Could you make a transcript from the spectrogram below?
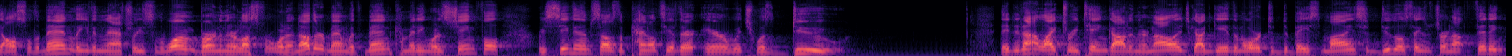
Also, the men, leaving the natural use of the woman, burning their lust for one another, men with men, committing what is shameful, receiving themselves the penalty of their error, which was due. They did not like to retain God in their knowledge. God gave them over to debased minds to do those things which are not fitting,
